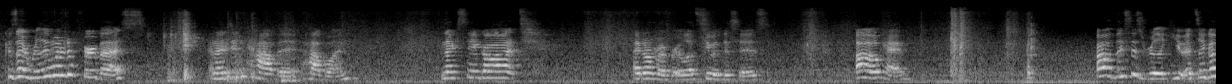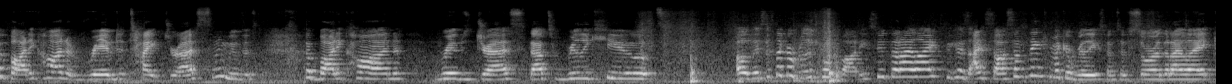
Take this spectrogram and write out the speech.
because I really wanted a fur vest and I didn't have it, have one. Next thing I got, I don't remember. Let's see what this is. Oh, okay. Oh, this is really cute. It's like a bodycon ribbed tight dress. Let me move this. A bodycon ribbed dress. That's really cute. Oh, this is like a really cool bodysuit that I like because I saw something from like a really expensive store that I like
